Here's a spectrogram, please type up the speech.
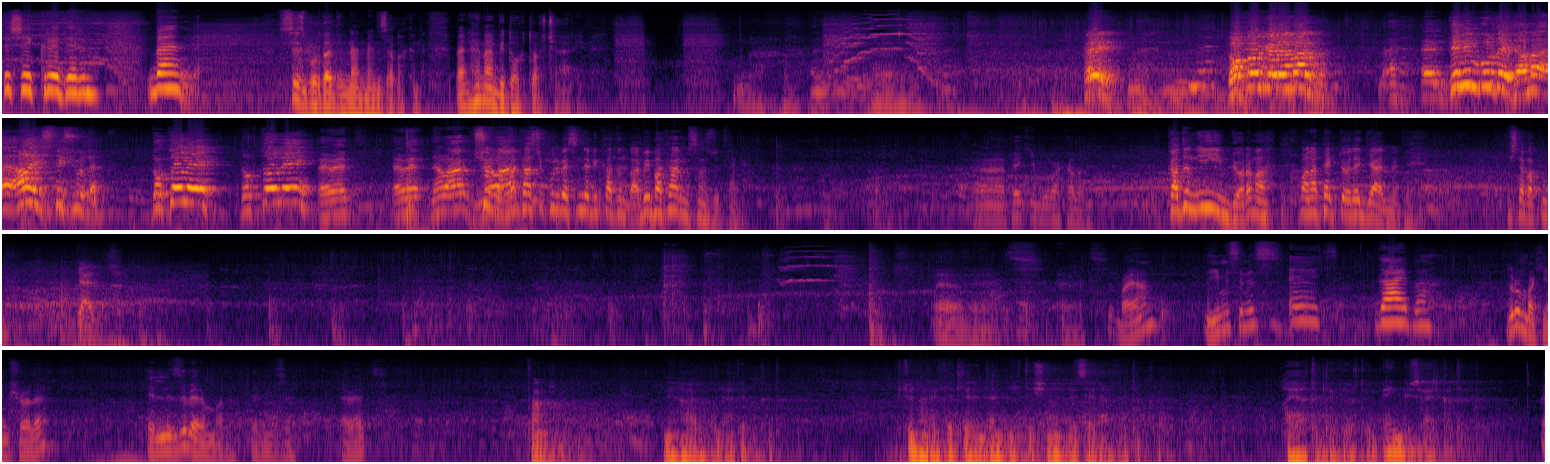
Teşekkür ederim. Ben Siz burada dinlenmenize bakın. Ben hemen bir doktor çağırayım. Hey! Doktor gören var mı? Demin buradaydı ama e, ha işte şurada. Doktor bey, doktor bey. Evet, evet ne var? ne Şurada var? makasçı kulübesinde bir kadın var. Bir bakar mısınız lütfen? Ha, peki bir bakalım. Kadın iyiyim diyor ama bana pek de öyle gelmedi. İşte bakın geldik. Bayan, iyi misiniz? evet galiba. Durun bakayım şöyle. Elinizi verin bana, elinizi. Evet. Tanrım ne harikulade bir kadın. Bütün hareketlerinden ihtişam ve zerafet akıyor. Hayatımda gördüğüm en güzel kadın.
